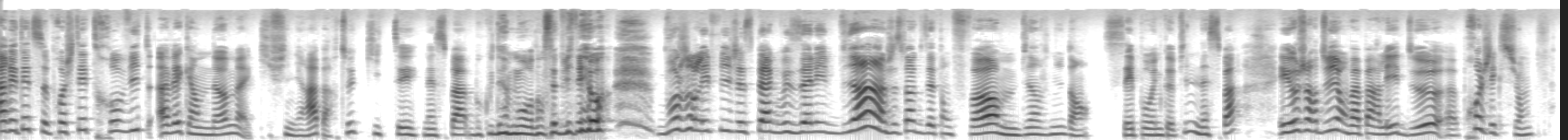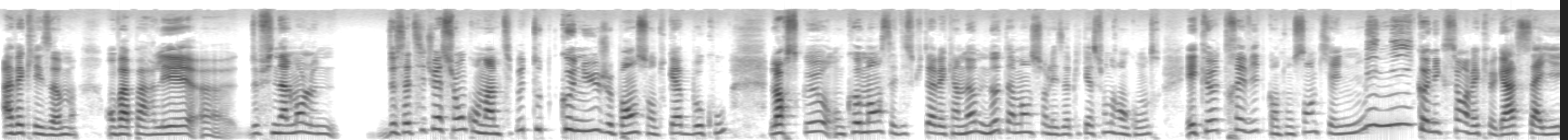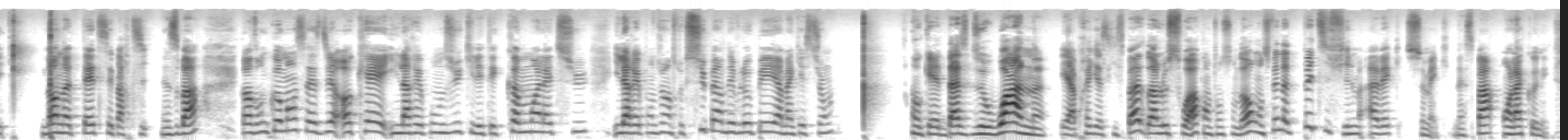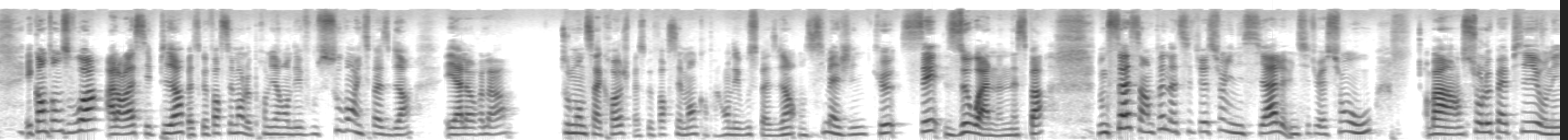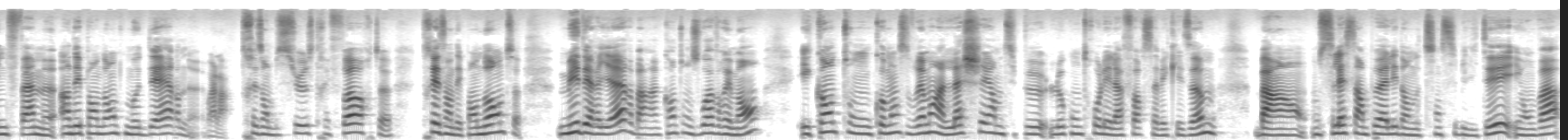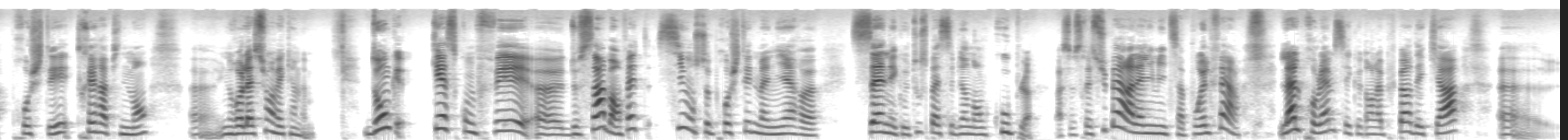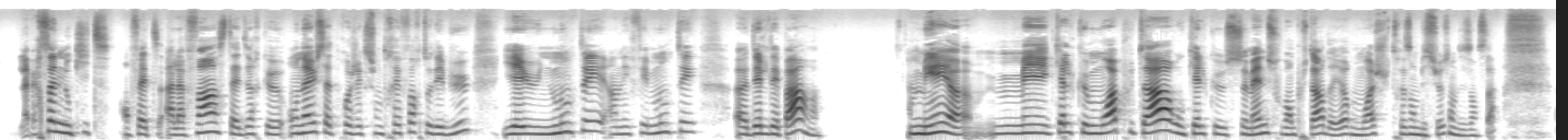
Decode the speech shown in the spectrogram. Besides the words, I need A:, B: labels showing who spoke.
A: Arrêtez de se projeter trop vite avec un homme qui finira par te quitter, n'est-ce pas? Beaucoup d'amour dans cette vidéo. Bonjour les filles, j'espère que vous allez bien, j'espère que vous êtes en forme. Bienvenue dans C'est pour une copine, n'est-ce pas? Et aujourd'hui, on va parler de euh, projection avec les hommes. On va parler euh, de finalement le, de cette situation qu'on a un petit peu toute connue, je pense, en tout cas beaucoup, lorsque on commence à discuter avec un homme, notamment sur les applications de rencontres, et que très vite, quand on sent qu'il y a une mini connexion avec le gars, ça y est, dans notre tête, c'est parti, n'est-ce pas? Quand on commence à se dire, ok, il a répondu qu'il était comme moi là-dessus, il a répondu un truc super développé à ma question, Ok, that's the one. Et après, qu'est-ce qui se passe? Ben, Le soir, quand on s'endort, on se fait notre petit film avec ce mec, n'est-ce pas? On la connaît. Et quand on se voit, alors là, c'est pire parce que forcément, le premier rendez-vous, souvent, il se passe bien. Et alors là, tout le monde s'accroche parce que forcément, quand un rendez-vous se passe bien, on s'imagine que c'est the one, n'est-ce pas? Donc ça, c'est un peu notre situation initiale, une situation où ben, sur le papier, on est une femme indépendante, moderne, voilà, très ambitieuse, très forte, très indépendante. Mais derrière, ben, quand on se voit vraiment et quand on commence vraiment à lâcher un petit peu le contrôle et la force avec les hommes, ben, on se laisse un peu aller dans notre sensibilité et on va projeter très rapidement euh, une relation avec un homme. Donc, qu'est-ce qu'on fait euh, de ça? Ben, En fait, si on se projetait de manière euh, saine et que tout se passait bien dans le couple, bah, ce serait super à la limite, ça pourrait le faire. Là, le problème, c'est que dans la plupart des cas, la personne nous quitte en fait à la fin, c'est-à-dire qu'on a eu cette projection très forte au début, il y a eu une montée, un effet montée euh, dès le départ, mais, euh, mais quelques mois plus tard, ou quelques semaines, souvent plus tard d'ailleurs, moi je suis très ambitieuse en disant ça,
